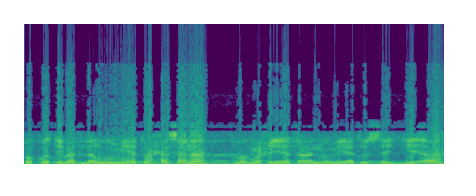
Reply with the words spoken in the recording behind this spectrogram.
وكتبت له مئة حسنة ومحيت عنه مئة سيئة.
